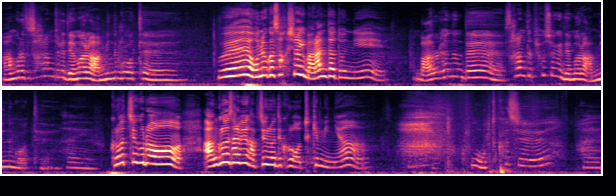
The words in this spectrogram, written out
아무래도 사람들이 내 말을 안 믿는 것 같아. 왜 오늘과 확실하게 말한다더니? 말을 했는데 사람들 표정이 내 말을 안 믿는 것 같아. 아유, 그렇지 그럼 안 그런 사람이 갑자기 그러는데 그걸 어떻게 믿냐? 그럼 어떡하지? 아유,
